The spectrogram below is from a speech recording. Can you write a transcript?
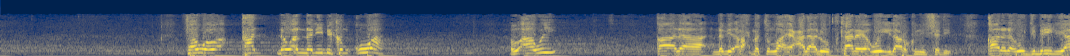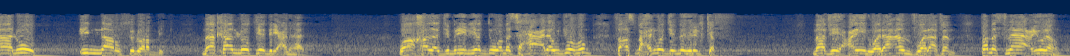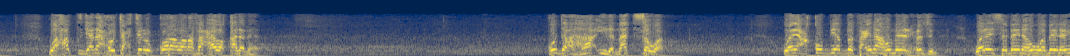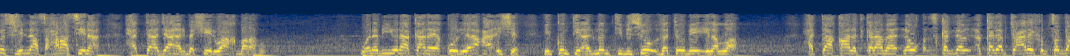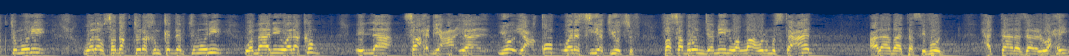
فهو قال لو أن لي بكم قوة أو آوي؟ قال النبي رحمة الله على لوط كان يأوي إلى ركن شديد. قال له جبريل يا لوط إنا رسل ربك. ما كان لوط يدري عن هذا. وأخذ جبريل يده ومسحها على وجوههم فأصبح الوجه مثل الكف. ما فيه عين ولا أنف ولا فم. طمسنا أعينهم. وحط جناحه تحت القرى ورفعها وقلبها. قدرة هائلة ما تصور ويعقوب بيضت عيناه من الحزن وليس بينه وبين يوسف إلا صحراء سيناء حتى جاء البشير وأخبره. ونبينا كان يقول يا عائشة إن كنت ألممت بسوء فتوبي إلى الله. حتى قالت كلامها لو كذبت عليكم صدقتموني ولو صدقت لكم كذبتموني وما لي ولكم إلا صاحب يعقوب ونسية يوسف. فصبر جميل والله المستعان على ما تصفون. حتى نزل الوحي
